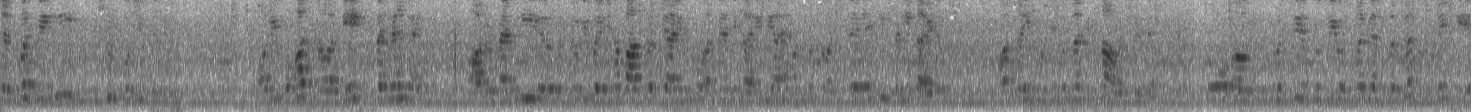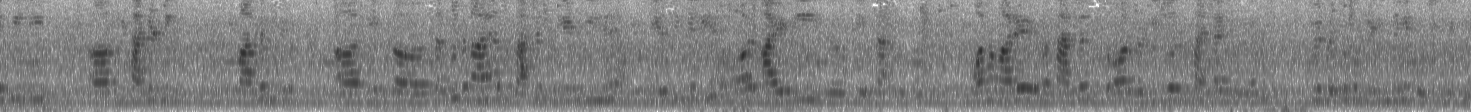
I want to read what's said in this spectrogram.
जनपद में ही निःशुल्क कोचिंग मिल सकती है। और ये बहुत नेक पहल है। और मैं भी प्रतियोगी परीक्षा पास करके आई हूँ, अन्य अधिकारी भी आए हम सब समझते हैं कि सही गाइडेंस और सही कोचिंग मिलना कितना आवश्यक है। तो मुख्यमंत्री अभ्युदय योजना के अंतर्गत हमने के एल पी जी की फैकल्टी के माध्यम से एक सर्कल बनाया है उसमें बैचेस क्रिएट की है यू पी एस सी के लिए और आई आई टी के एग्ज़ाम के लिए। और हमारे पैनलिस्ट और टीचर्स फाइनलाइज हो गए हैं जो इन बच्चों को ट्रेनिंग देंगे कोचिंग देंगे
